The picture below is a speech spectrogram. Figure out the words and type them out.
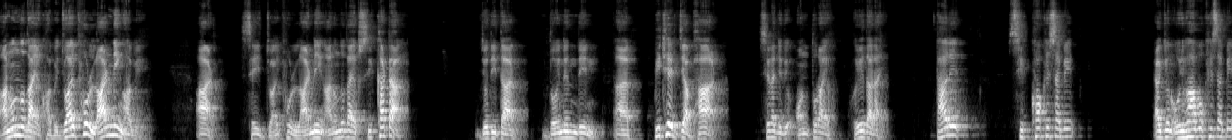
আনন্দদায়ক হবে জয়ফুল লার্নিং হবে। আর সেই জয়ফুল লার্নিং আনন্দদায়ক শিক্ষাটা যদি তার দৈনন্দিন পিঠের যা ভার, সেটা যদি অন্তরায় হয়ে দাঁড়ায়, তাহলে শিক্ষক হিসাবে, একজন অভিভাবক হিসাবে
